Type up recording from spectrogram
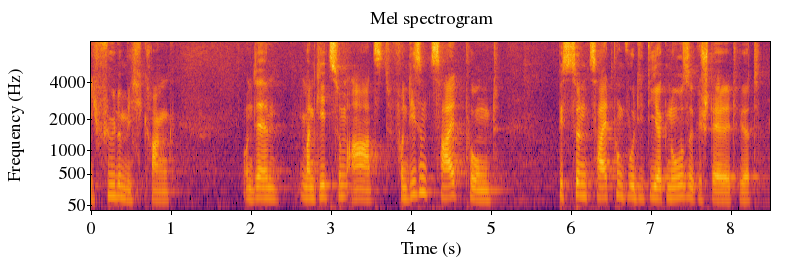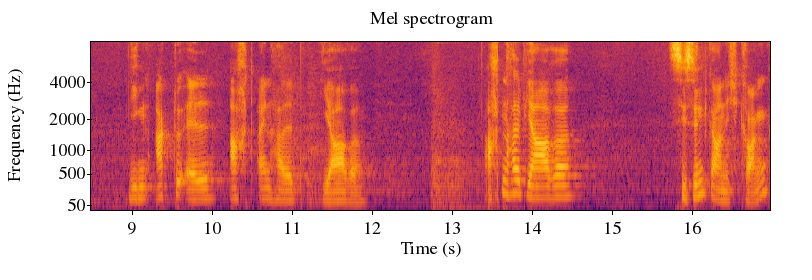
Ich fühle mich krank. Und äh, man geht zum Arzt. Von diesem Zeitpunkt bis zu dem Zeitpunkt, wo die Diagnose gestellt wird, liegen aktuell achteinhalb Jahre. Achteinhalb Jahre, Sie sind gar nicht krank,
